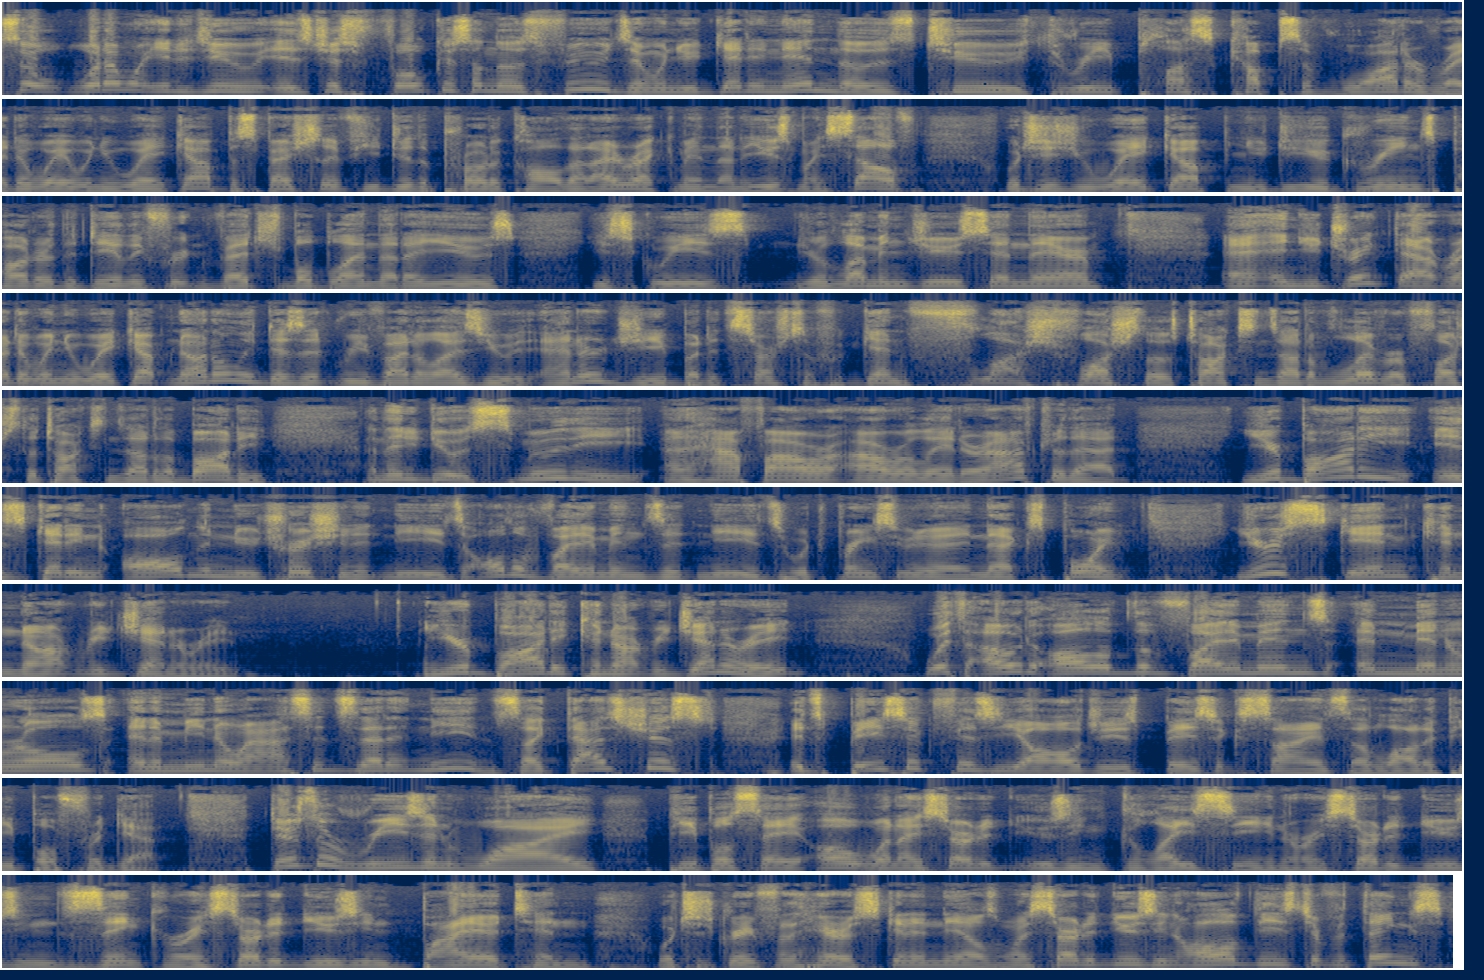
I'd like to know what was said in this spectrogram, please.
so what I want you to do is just focus on those foods, and when you're getting in those two, three plus cups of water right away when you wake up, especially if you do the protocol that I recommend that I use myself, which is you wake up and you do your greens powder, the daily fruit and vegetable blend that I use, you squeeze your lemon juice in there, and you drink that right when you wake up. Not only does it revitalize you with energy, but it starts to again flush, flush those toxins out of liver, flush the toxins out of the body, and then you do a smoothie a half hour, hour later after that your body is getting all the nutrition it needs, all the vitamins it needs, which brings me to my next point. Your skin cannot regenerate. Your body cannot regenerate without all of the vitamins and minerals and amino acids that it needs. Like that's just it's basic physiology, it's basic science that a lot of people forget. There's a reason why people say, "Oh, when I started using glycine or I started using zinc or I started using biotin, which is great for the hair, skin and nails. When I started using all of these different things,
